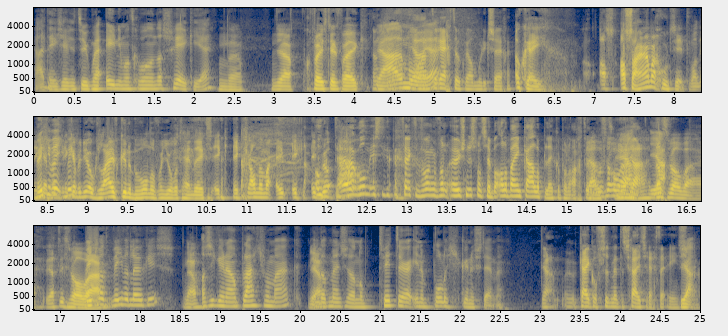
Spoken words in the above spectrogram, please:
Ja, deze heeft natuurlijk maar één iemand gewonnen, dat is Freekie, hè? nou, ja gefeliciteerd Freek. Ja, mooi, ja, hè? terecht ook wel, moet ik zeggen. Oké, als, als ze haar maar goed zit. Want ik, Weet heb, je, het, weet- ik heb het nu ook live kunnen bewonderen van Jorrit Hendricks. Ik, ik kan er maar... Ik, ik, ik ook wil, daarom is hij de perfecte vervanger van Eusnes, want ze hebben allebei een kale plek op een Ja, dat achterhoofd. is wel waar. Ja, ja. Dat is wel waar. Dat is wel Weet je, waar. wat, weet je wat leuk is? Nou, Als ik hier nou een plaatje van maak, Ja. en dat mensen dan op Twitter in een polletje kunnen stemmen. Ja, kijken of ze het met de scheidsrechter eens zijn. Ja,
